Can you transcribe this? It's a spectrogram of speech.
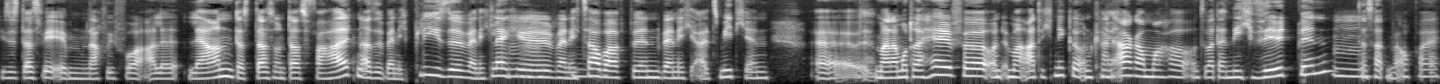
Dieses, dass wir eben nach wie vor alle lernen, dass das und das Verhalten, also wenn ich please, wenn ich lächle, Mhm. wenn ich zauberhaft bin, wenn ich als Mädchen äh, meiner Mutter helfe und immer artig nicke und keinen Ja. Ärger mache und so weiter, nicht wild bin. Das hatten wir auch bei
